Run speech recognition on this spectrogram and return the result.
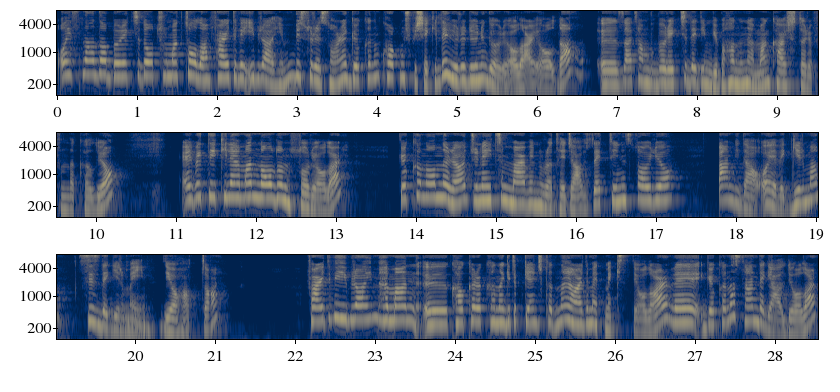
O esnada börekçide oturmakta olan Ferdi ve İbrahim bir süre sonra Gökhan'ın korkmuş bir şekilde yürüdüğünü görüyorlar yolda. Ee, zaten bu börekçi dediğim gibi hanın hemen karşı tarafında kalıyor. Elbette ikili hemen ne olduğunu soruyorlar. Gökhan onlara Cüneyt'in Merve Nur'a tecavüz ettiğini söylüyor. Ben bir daha o eve girmem, siz de girmeyin diyor hatta. Ferdi ve İbrahim hemen e, kalkarak Han'a gidip genç kadına yardım etmek istiyorlar ve Gökhan'a sen de gel diyorlar.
